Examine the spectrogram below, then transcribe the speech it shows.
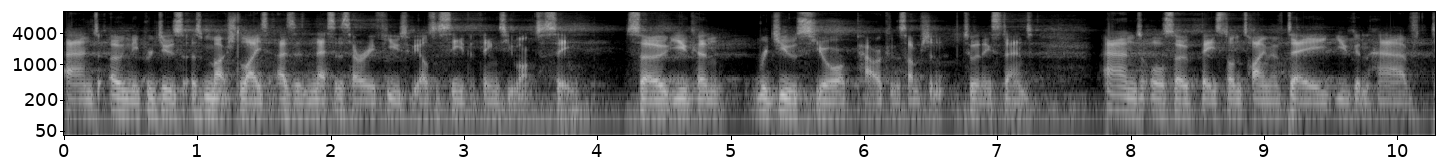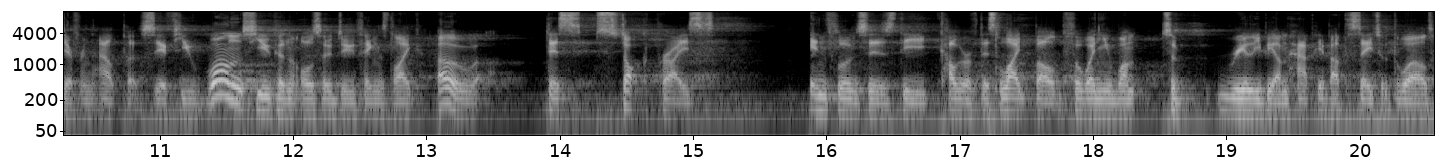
and only produce as much light as is necessary for you to be able to see the things you want to see. So you can reduce your power consumption to an extent. And also, based on time of day, you can have different outputs. If you want, you can also do things like, oh, this stock price influences the color of this light bulb for when you want to really be unhappy about the state of the world.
